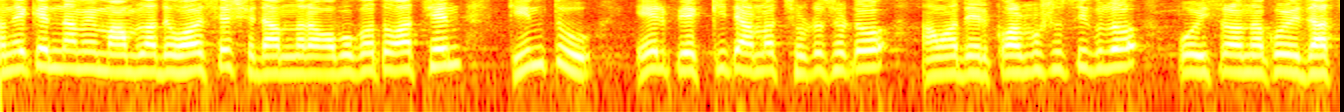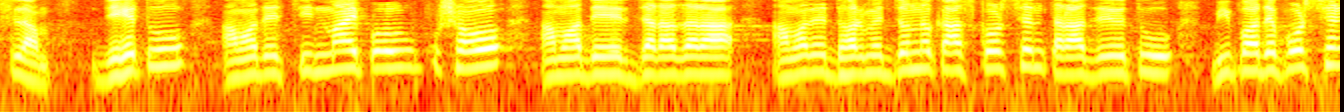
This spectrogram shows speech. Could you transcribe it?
অনেকের নামে মামলা দেওয়া হয়েছে, সেটা আপনারা অবগত আছেন। কিন্তু এর প্রেক্ষিতে আমরা ছোট ছোট আমাদের কর্মসূচিগুলো পরিচালনা করে যাচ্ছিলাম। যেহেতু আমাদের চিন্ময় সহ আমাদের যারা যারা আমাদের ধর্মের জন্য কাজ করছেন, তারা যেহেতু বিপদে পড়ছেন,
